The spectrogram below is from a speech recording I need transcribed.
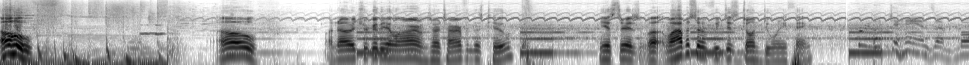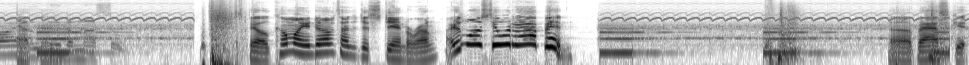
Oh. Oh. Oh no, trigger the alarm. Is there a timer for this too? Yes, there is. Well, what happens if we just don't do anything? Put your hands up, boy. Okay. Move a muscle. Hell, come on, you don't have time to just stand around. I just want to see what happened. Uh, basket.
